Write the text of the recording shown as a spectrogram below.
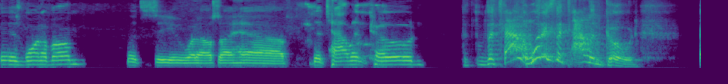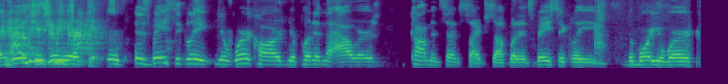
is one of them. Let's see what else I have. The Talent Code. The, the talent. What is the talent code? And how do me and Jimmy crack it? It's, it's basically you work hard, you put in the hours, common sense type stuff. But it's basically the more you work,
